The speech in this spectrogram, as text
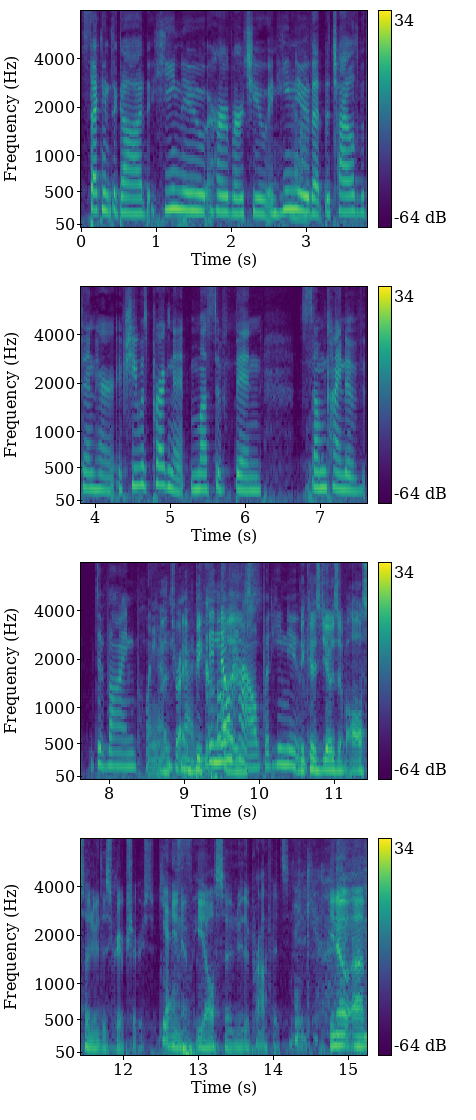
second to God. He knew her virtue, and he knew that the child within her, if she was pregnant, must have been some kind of divine plan. That's right. Right. He Because didn't know how, but he knew. because Joseph also knew the scriptures. Yes. You know, he also knew the prophets. Thank you. You know, um,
